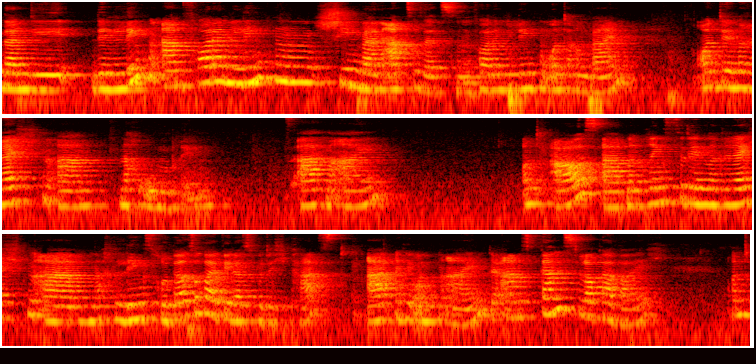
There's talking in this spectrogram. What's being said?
Dann die, den linken Arm vor dem linken Schienbein abzusetzen, vor dem linken unteren Bein und den rechten Arm nach oben bringen. Jetzt atme ein und ausatmen bringst du den rechten Arm nach links rüber, soweit wie das für dich passt. Atme hier unten ein, der Arm ist ganz locker weich und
